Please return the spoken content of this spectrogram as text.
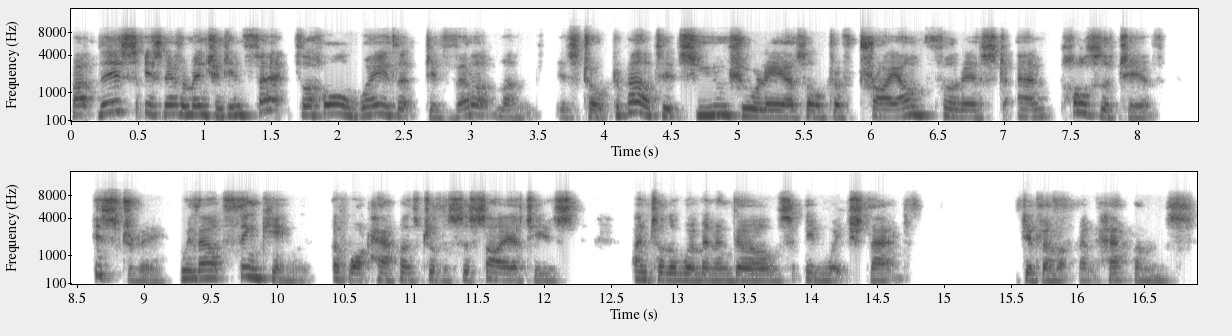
But this is never mentioned. In fact, the whole way that development is talked about, it's usually a sort of triumphalist and positive history without thinking of what happens to the societies and to the women and girls in which that development happens.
